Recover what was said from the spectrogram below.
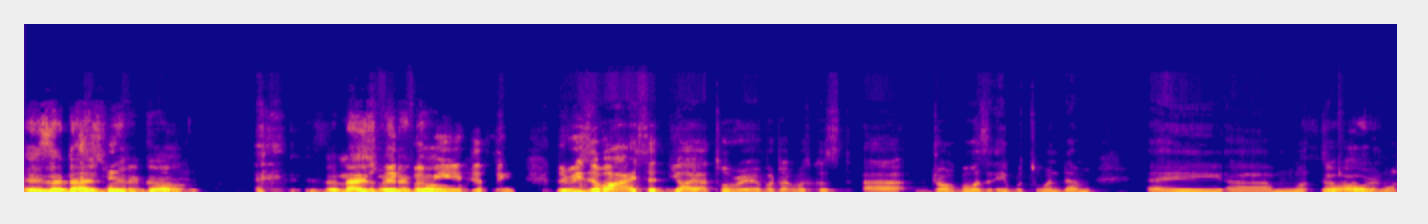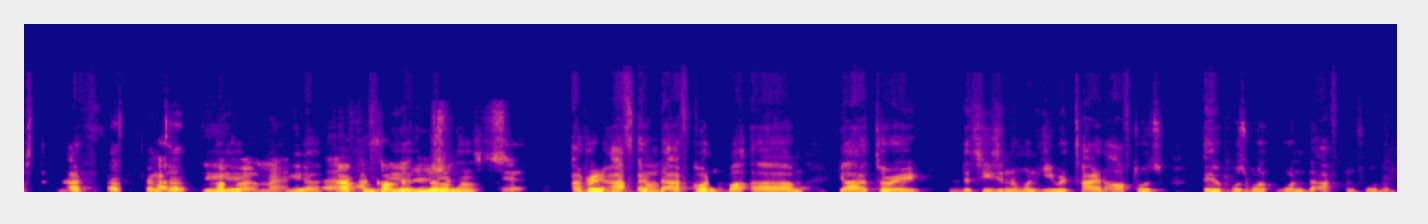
It's a nice way to go. It's a nice the way thing to for go. me, the thing, the reason why I said Yaya Toure over Drogba was because uh, Drogba wasn't able to win them a um, what, Silverware. um what's the, Af- African Af- Cup. the- Copa yeah, uh, African Cup yeah, of no, no, no. Nations. Yeah. After, after in AFCON. the Afcon, but um, Yaya Toure, the season when he retired afterwards, it was one, one the Afcon for them.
